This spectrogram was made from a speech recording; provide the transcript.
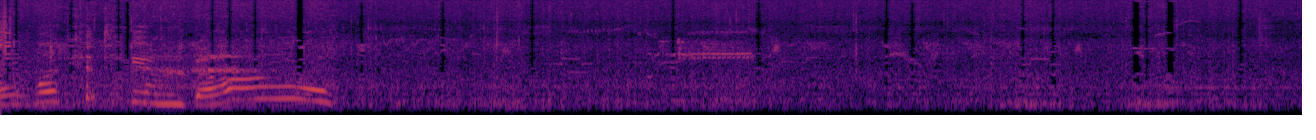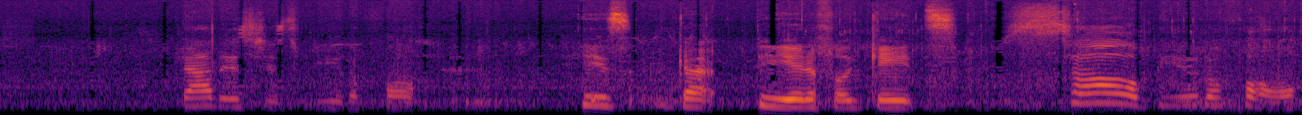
Oh, look at him go. That is just beautiful. He's got beautiful gaits. So beautiful.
